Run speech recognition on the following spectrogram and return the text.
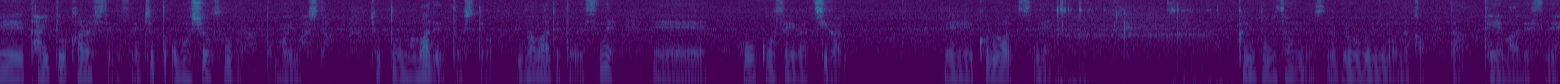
い、でタイトルからしてですねちょっと面白そうだなと思いました。ちょっと今までとして今までとですね、えー、方向性が違う、えー、これはですねクリントミさんのですねブログにもなかったテーマですね。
